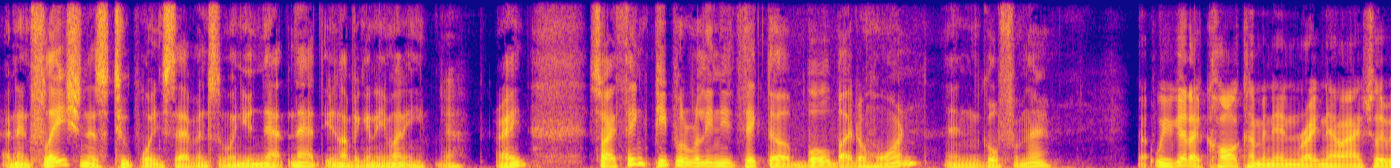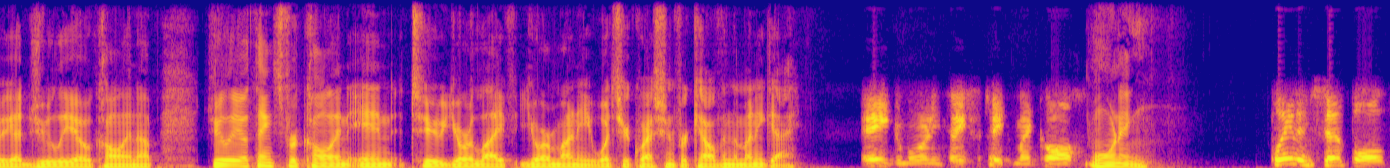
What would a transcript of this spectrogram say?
and inflation is two point seven. So when you net net, you're not making any money, Yeah. Right? So I think people really need to take the bull by the horn and go from there. We've got a call coming in right now. Actually, we got Julio calling up. Julio, thanks for calling in to Your Life, Your Money. What's your question for Kelvin, the money guy? Hey, good morning. Thanks for taking my call. Morning. Plain and simple,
